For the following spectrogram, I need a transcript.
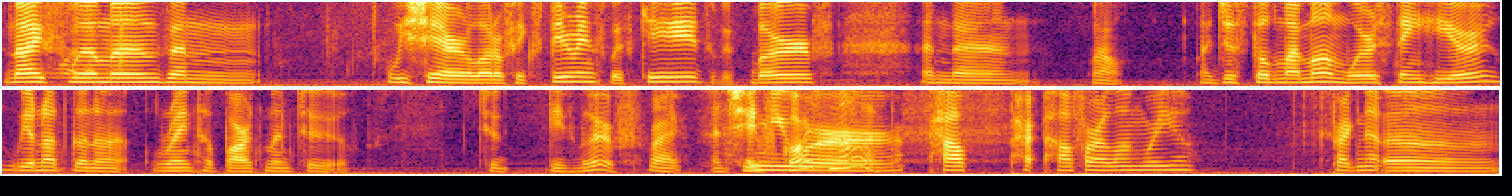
nice women's and we share a lot of experience with kids, with birth, and then well, I just told my mom we're staying here. We're not gonna rent apartment to to give birth, right. and she and of you course were how how far along were you? Pregnant. Um,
